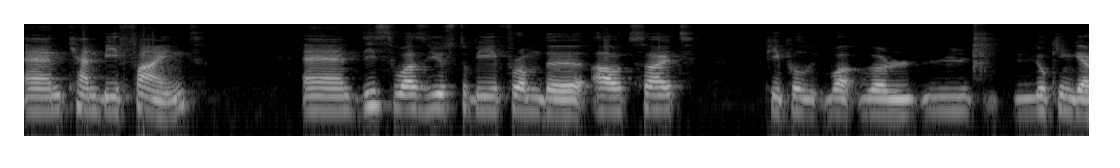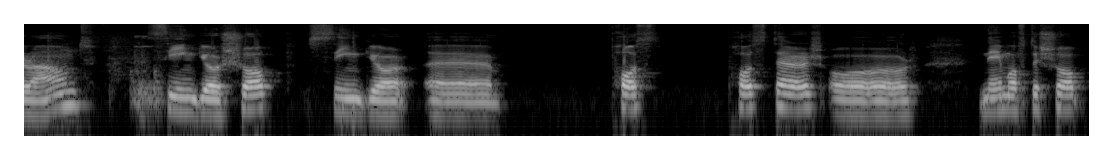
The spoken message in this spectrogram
and can be found and this was used to be from the outside people were looking around seeing your shop seeing your uh, post posters or name of the shop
